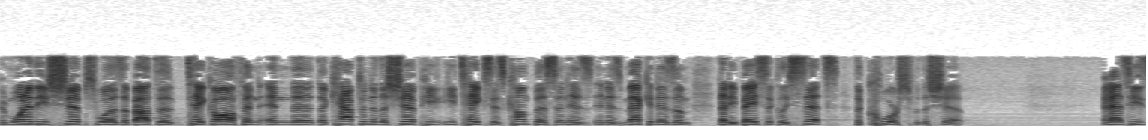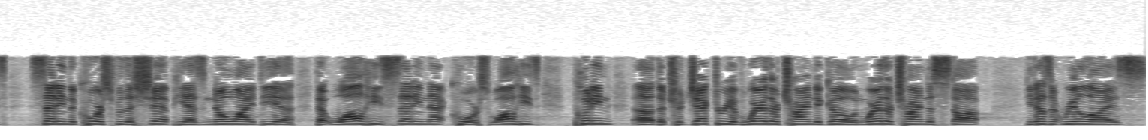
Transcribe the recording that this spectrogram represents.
And one of these ships was about to take off, and, and the, the captain of the ship, he, he takes his compass and his, and his mechanism that he basically sets the course for the ship. And as he's setting the course for the ship, he has no idea that while he's setting that course, while he's putting uh, the trajectory of where they're trying to go and where they're trying to stop, he doesn't realize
